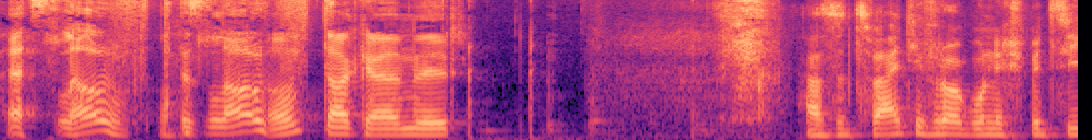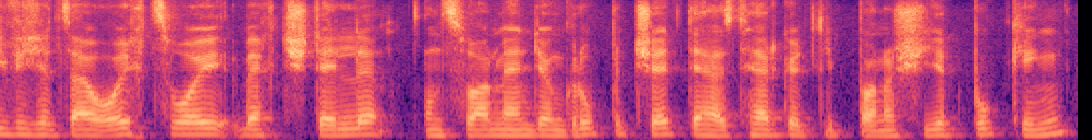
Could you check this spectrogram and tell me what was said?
Es läuft, es läuft. Und da gehen wir. Also die zweite Frage, die ich spezifisch jetzt auch euch zwei möchte stellen, und zwar, wir haben ja einen Gruppenchat, der heißt Herrgöttli panaschiert Booking.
